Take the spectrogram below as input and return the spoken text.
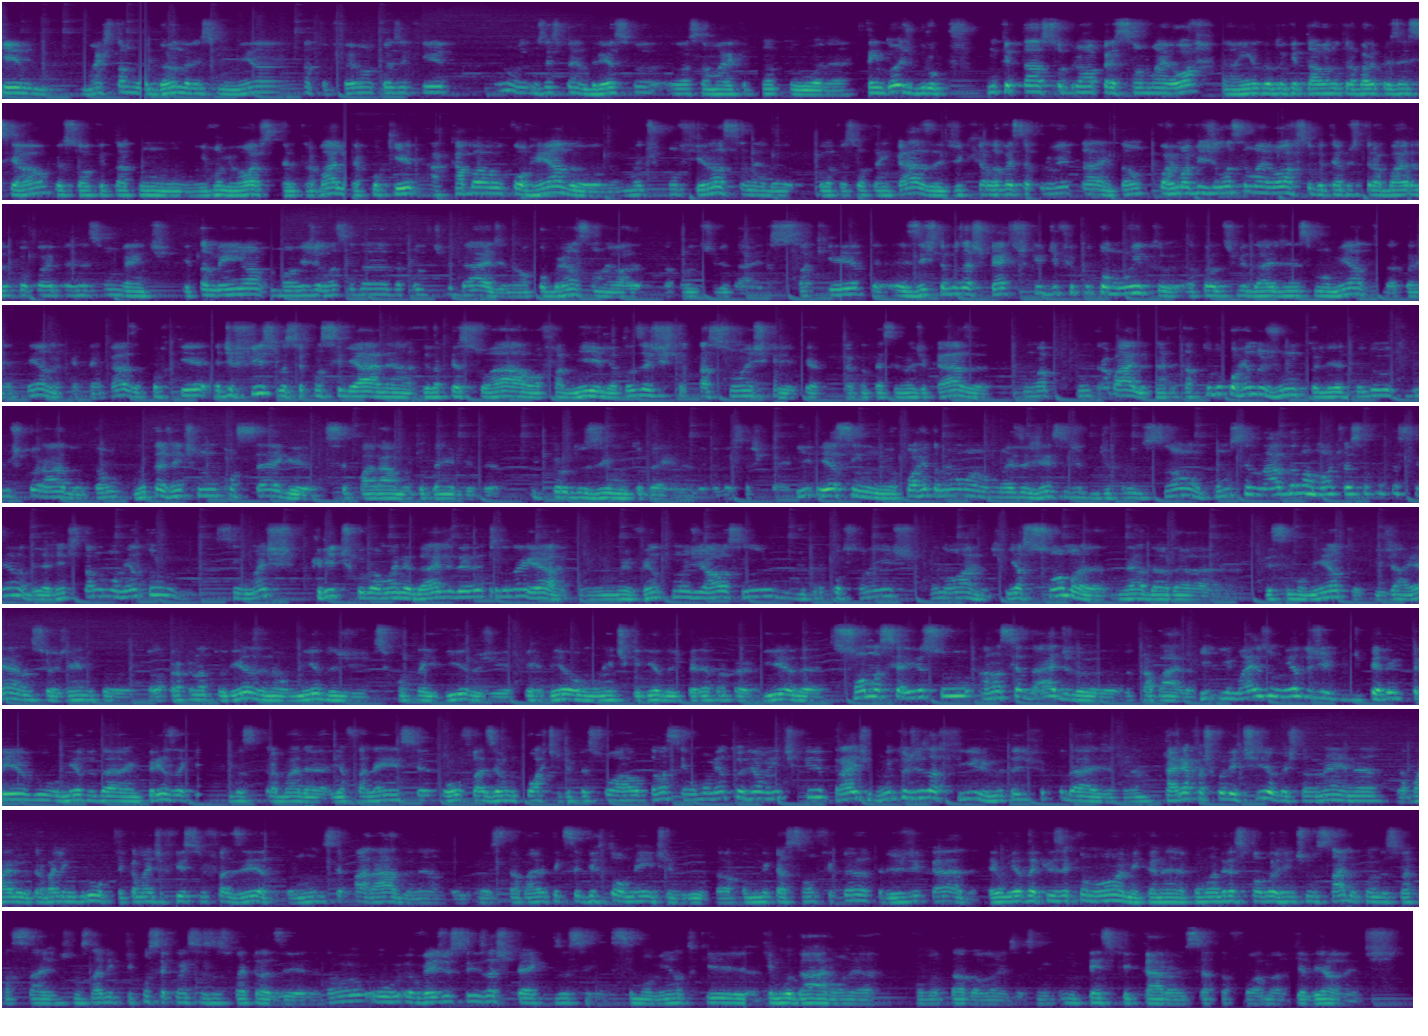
que mais está mudando nesse momento foi uma coisa que não sei se foi a Andressa ou a Samara que pontuou, né? Tem dois grupos. Um que está sob uma pressão maior ainda do que estava no trabalho presencial, o pessoal que está em home office, teletrabalho, é porque acaba ocorrendo uma desconfiança, né, da, pela pessoa estar tá em casa, de que ela vai se aproveitar. Então, corre uma vigilância maior sobre o tempo de trabalho do que ocorre presencialmente. E também uma, uma vigilância da, da, produtividade, né? uma cobrança maior da, da produtividade. Só que existem alguns aspectos que dificultam muito a produtividade nesse momento da quarentena, que está em casa, porque é difícil você conciliar né, a vida pessoal, a família, todas as distrações que, que, acontecem dentro de casa com, com o trabalho. Né? Tá tudo correndo junto ali, tudo, tudo misturado. Então, muita gente não consegue separar muito bem ali e produzir muito bem né, devido a esse aspecto. E, e assim, ocorre também uma, uma exigência de, de, produção como se nada normal estivesse acontecendo. E a gente está no momento assim, mais crítico da humanidade desde a Segunda Guerra. Um evento mundial assim, de proporções enormes. E a soma né, da, da desse momento, que já é ansiogênico pela própria natureza, né? o medo de se contrair vírus, de perder um ente querido, de perder a própria vida, soma-se a isso a ansiedade do, do trabalho. E, e, mais o medo de, de perder emprego, o medo da empresa que você trabalha e a falência, ou fazer um corte de pessoal. Então, assim, é um momento realmente que traz muitos desafios, muitas dificuldades, né? Tarefas coletivas também, né? Trabalho, trabalho em grupo fica mais difícil de fazer, todo mundo separado, né? Esse trabalho tem que ser virtualmente em grupo, então a comunicação fica prejudicada. Tem o medo da crise econômica, né? Como o Andrés falou, a gente não sabe quando isso vai passar, a gente não sabe que consequências isso vai trazer. Né? Então, eu, eu, eu, vejo esses aspectos, assim, esse momento que, que mudaram, né? como eu estava antes, assim, intensificaram de certa forma que havia antes.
